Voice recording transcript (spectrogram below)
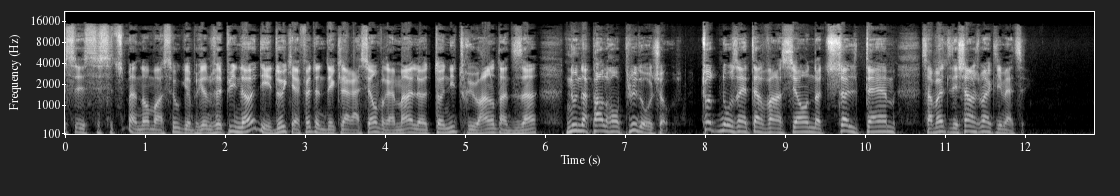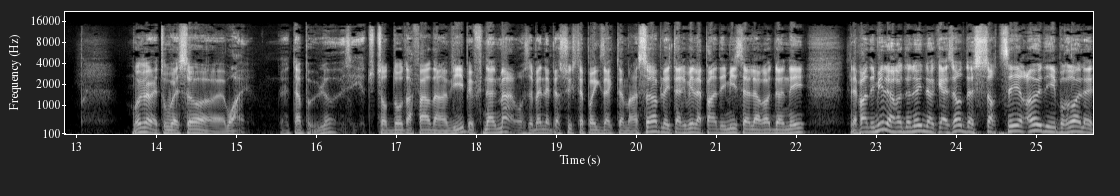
c'est-tu Manon Massé ou Gabriel? Sais plus. Il y en a un des deux qui a fait une déclaration vraiment là, tonitruante en disant « Nous ne parlerons plus d'autre chose. Toutes nos interventions, notre seul thème, ça va être les changements climatiques. » Moi, j'avais trouvé ça, euh, ouais, un peu, là. Il y a toutes sortes d'autres affaires dans la vie. Puis finalement, on s'est bien aperçu que c'était pas exactement ça. Puis là, est arrivé la pandémie, ça leur a donné... La pandémie leur a donné une occasion de sortir un des bras. Tu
